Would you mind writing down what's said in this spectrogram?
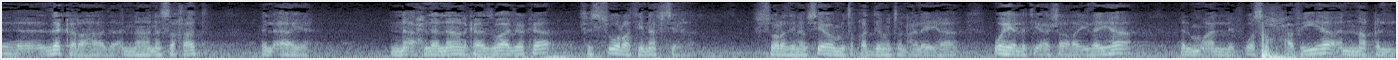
آه، ذكر هذا أنها نسخت الآية. إن أحللنا لك أزواجك في السورة نفسها. في السورة نفسها ومتقدمة عليها وهي التي أشار إليها المؤلف. وصح فيها النقل.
